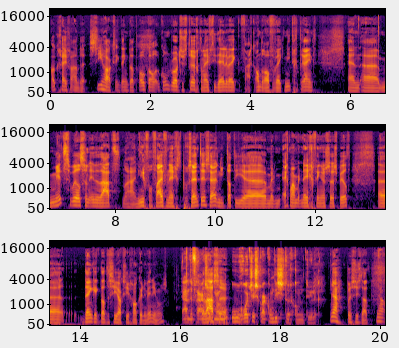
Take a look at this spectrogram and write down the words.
ook geven aan de Seahawks. Ik denk dat ook al komt Rodgers terug, dan heeft hij de hele week, of eigenlijk anderhalve week, niet getraind. En eh mits Wilson inderdaad, nou ja, in ieder geval 95% is, hè, niet dat hij eh, met, echt maar met negen vingers eh, speelt, eh, denk ik dat de Seahawks hier gewoon kunnen winnen, jongens. Ja, en de vraag is ook maar hoe, hoe Rodgers qua conditie terugkomt natuurlijk. Ja, precies dat. Ja.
